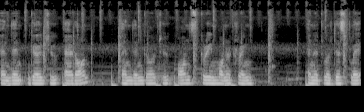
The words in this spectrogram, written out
and then go to add-on and then go to on-screen monitoring and it will display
